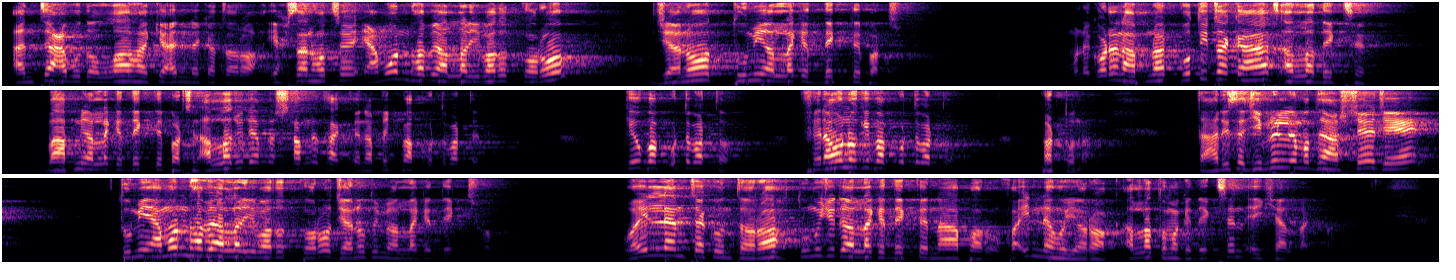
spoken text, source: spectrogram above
আনতা আবুদাল্লাহ কে আন্নাকা তারা ইহসান হচ্ছে এমন ভাবে আল্লাহর ইবাদত করো যেন তুমি আল্লাহকে দেখতে পাচ্ছ। মনে করেন আপনার প্রতিটা কাজ আল্লাহ দেখছেন বা আপনি আল্লাহকে দেখতে পারছেন। আল্লাহ যদি আপনার সামনে থাকতেন, আপনি কি পাপ করতে পারতেন? কেউ পাপ করতে পারতো? ফেরাউনও কি পাপ করতে পারতো? পারতো না। তা হাদিসে জিবরিলের মধ্যে আসছে যে, তুমি এমন ভাবে আল্লাহর ইবাদত করো যেন তুমি আল্লাহকে দেখছ। ওয়াইল্লাম চাকুন রহ তুমি যদি আল্লাহকে দেখতে না পারো ফাইন্না হইয়া রক আল্লাহ তোমাকে দেখছেন, এই খেয়াল রাখবা।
